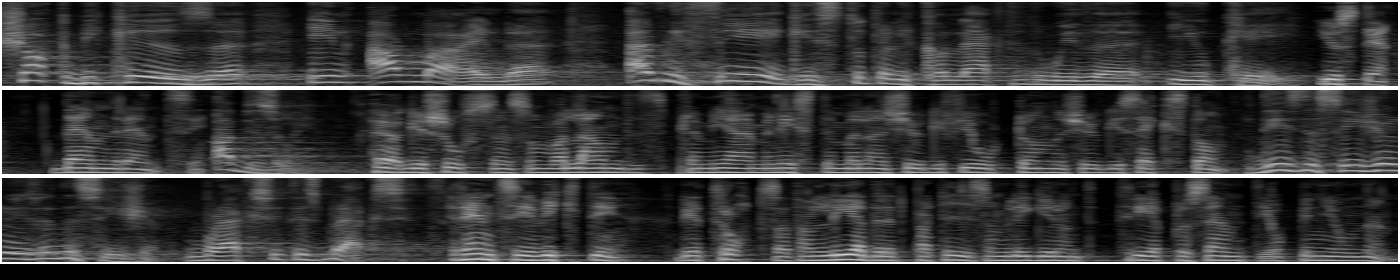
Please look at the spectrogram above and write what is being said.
Shock because uh, in our mind, uh, everything is totally connected with UK. Just det, den Renzi. Obviously. Högersossen som var landets premiärminister mellan 2014 och 2016. This decision is a decision. Brexit is Brexit. Renzi är viktig. Det är trots att han leder ett parti som ligger runt 3% i opinionen.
